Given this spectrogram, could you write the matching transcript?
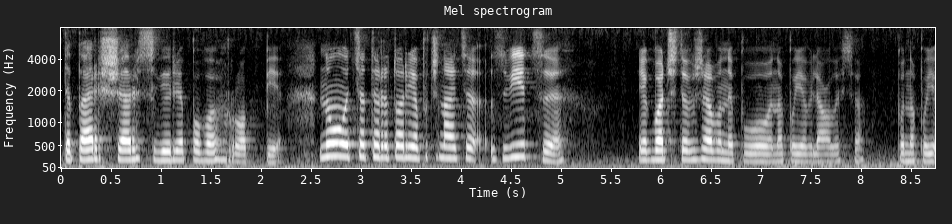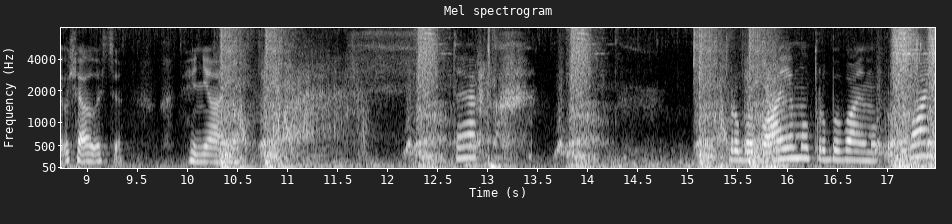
Тепер шерсть свірепова гроппі. Ну, ця територія починається звідси. Як бачите, вже вони понапоявлялися. Понапоявлялися. Геніально. Так. Пробиваємо, пробиваємо, пробиваємо.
